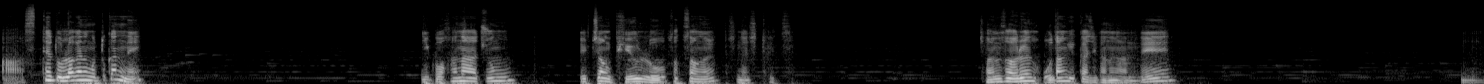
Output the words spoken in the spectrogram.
아 스탯 올라가는 건 똑같네 이거 하나 중 일정 비율로 속성을 진화시킬지 전설은 5단계까지 가능한데 음,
